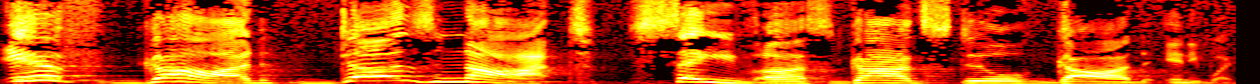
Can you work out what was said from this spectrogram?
If God does not save us, God's still God anyway.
